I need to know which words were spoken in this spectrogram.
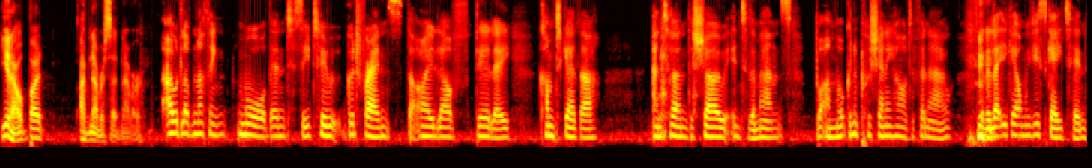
you know, but I've never said never. I would love nothing more than to see two good friends that I love dearly come together and turn the show into the man's. But I'm not going to push any harder for now. I'm going to let you get on with your skating.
